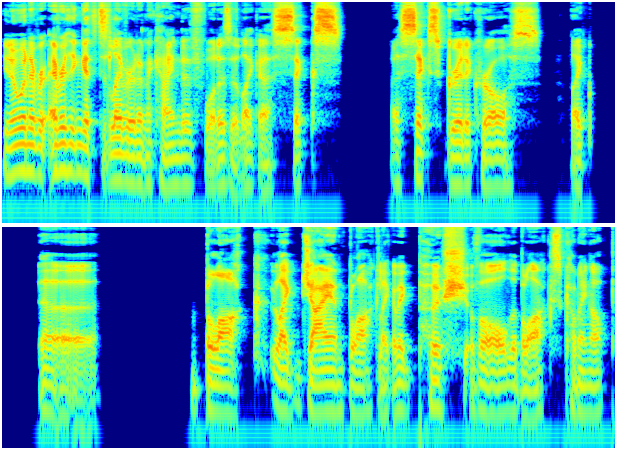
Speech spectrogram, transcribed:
You know, whenever everything gets delivered in a kind of what is it like a six, a six grid across like, uh, block like giant block like a big push of all the blocks coming up,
